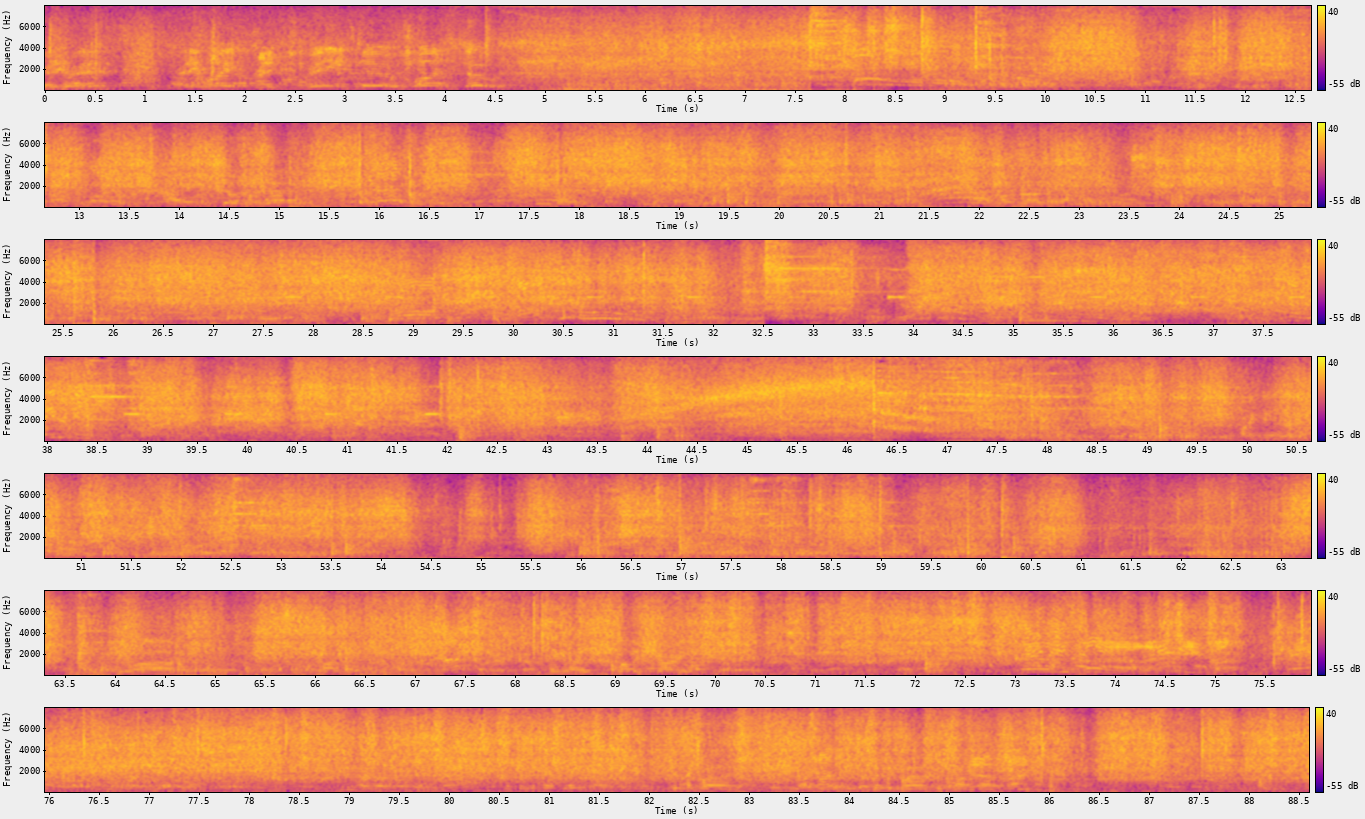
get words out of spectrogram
Ready, ready. Ready, White? Ready. Three, two, one, go. I ain't showing my weapon. Thinking of the beloved Shardy. Uh, that's cheap, huh? Just a glass. Just a glass. It's not. Yeah, I'm trying.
